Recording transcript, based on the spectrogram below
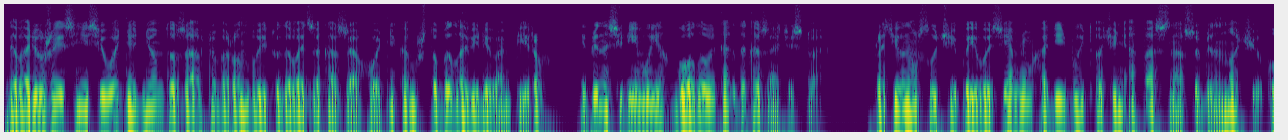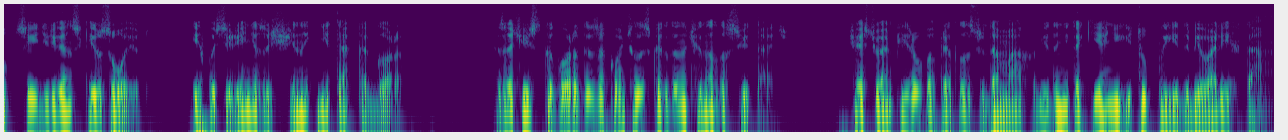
Говорю же, если не сегодня днем, то завтра барон будет выдавать заказы охотникам, чтобы ловили вампиров и приносили ему их головы как доказательство. В противном случае по его землям ходить будет очень опасно, особенно ночью. Купцы и деревенские взвоют. Их поселения защищены не так, как город. Зачистка города закончилась, когда начинало светать. Часть вампиров попряталась в домах, видно, не такие они и тупые, добивали их там.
